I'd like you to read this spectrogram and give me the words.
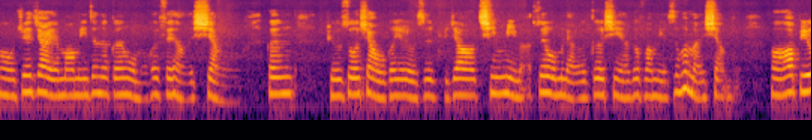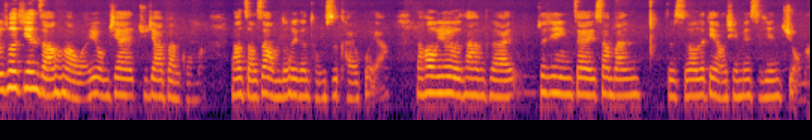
哦，我觉得家里的猫咪真的跟我们会非常的像哦，跟比如说像我跟悠悠是比较亲密嘛，所以我们两个个性啊各方面也是会蛮像的。哦，比如说今天早上很好玩，因为我们现在居家办公嘛，然后早上我们都会跟同事开会啊，然后悠悠它很可爱，最近在上班。的时候在电脑前面时间久嘛，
